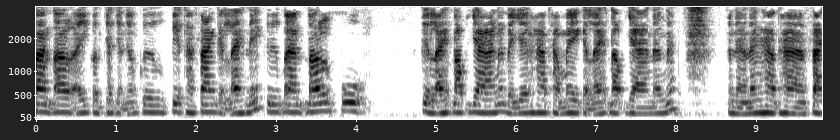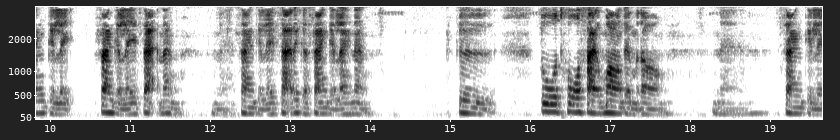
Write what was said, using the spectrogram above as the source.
បានដល់អីកូនចិត្តខ្ញុំគឺពាក្យថាសង្កិលេសនេះគឺបានដល់ពួកកិលេស10យ៉ាងហ្នឹងដែលយើងហៅថាមេកិលេស10យ៉ាងហ្នឹងណា ណាហ្នឹងហៅថាសង្កលេសង្កលេសៈហ្នឹងណាសង្កលេសៈឬក៏សង្កលេសហ្នឹងគឺតួធោសៅមងតែម្ដងណាសង្កលេ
